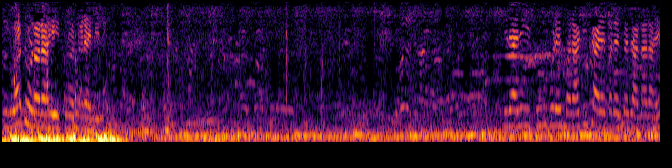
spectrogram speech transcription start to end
सुरुवात होणार आहे इथून आता रॅलीला. रॅली इथून पुढे मराठी शाळेपर्यंत जाणार आहे.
